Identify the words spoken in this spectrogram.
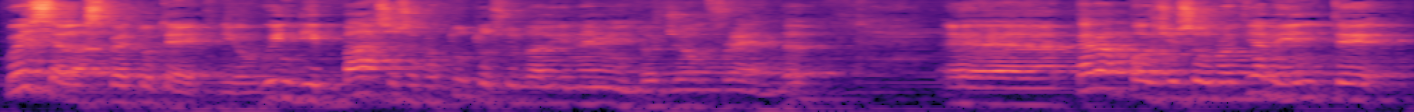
Questo è l'aspetto tecnico, quindi basa soprattutto sull'allineamento John Friend, eh, però poi ci sono ovviamente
